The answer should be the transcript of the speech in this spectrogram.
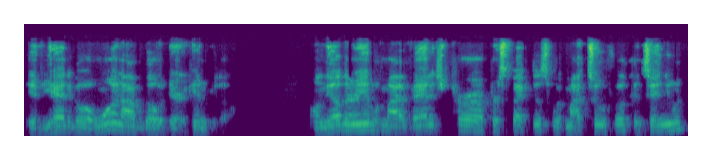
If you had to go with one, I would go with Derrick Henry though. On the other end, with my advantage per perspectives, with my Tufa continuing,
